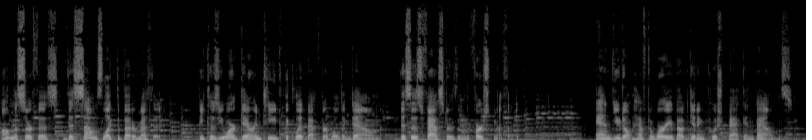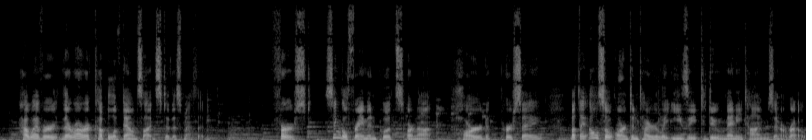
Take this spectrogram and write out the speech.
On the surface, this sounds like the better method, because you are guaranteed the clip after holding down. This is faster than the first method and you don't have to worry about getting pushed back in bounds. However, there are a couple of downsides to this method. First, single frame inputs are not hard per se, but they also aren't entirely easy to do many times in a row.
